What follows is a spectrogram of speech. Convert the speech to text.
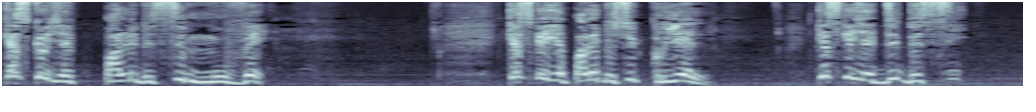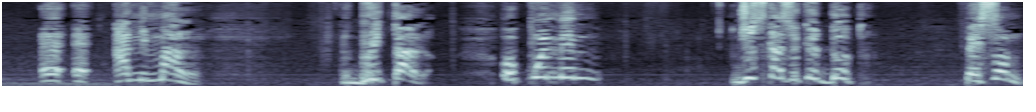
qu'est-ce que j'ai parlé de si mauvais? Qu'est-ce que j'ai parlé de si cruel? Qu'est-ce que j'ai dit de si euh, euh, animal, brutal, au point même jusqu'à ce que d'autres personnes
